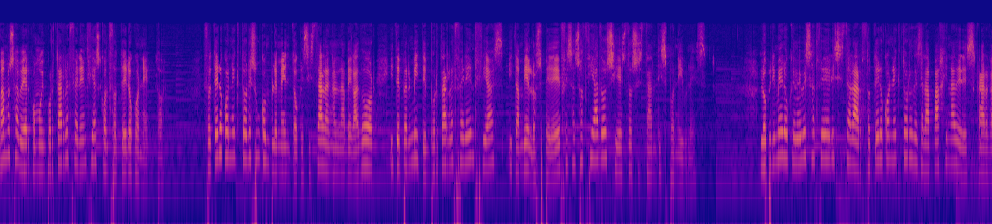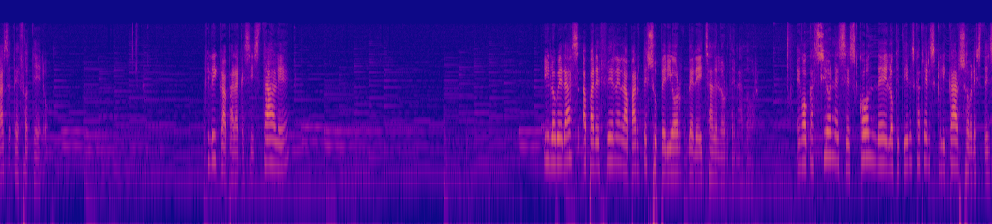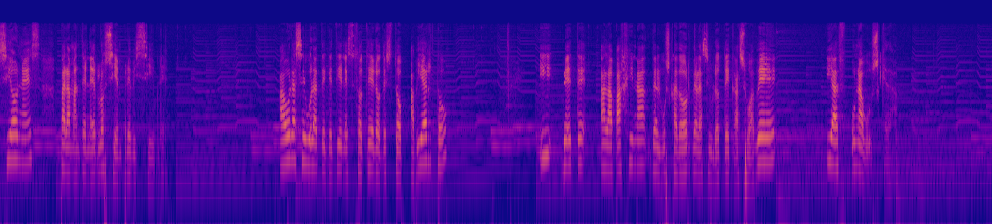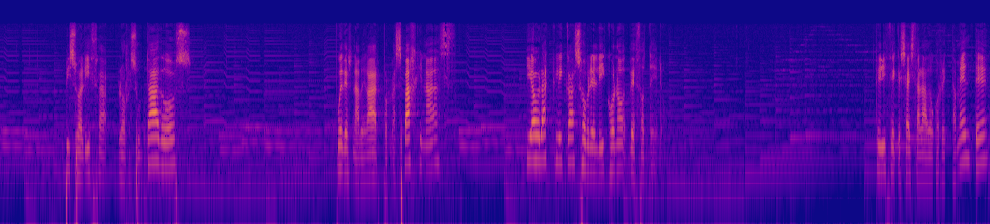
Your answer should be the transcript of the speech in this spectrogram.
Vamos a ver cómo importar referencias con Zotero Connector. Zotero Connector es un complemento que se instala en el navegador y te permite importar referencias y también los PDFs asociados si estos están disponibles. Lo primero que debes hacer es instalar Zotero Connector desde la página de descargas de Zotero. Clica para que se instale y lo verás aparecer en la parte superior derecha del ordenador. En ocasiones se esconde y lo que tienes que hacer es clicar sobre extensiones para mantenerlo siempre visible. Ahora asegúrate que tienes Zotero Desktop abierto y vete a la página del buscador de las bibliotecas UAB y haz una búsqueda. visualiza los resultados, puedes navegar por las páginas y ahora clica sobre el icono de Zotero. Te dice que se ha instalado correctamente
